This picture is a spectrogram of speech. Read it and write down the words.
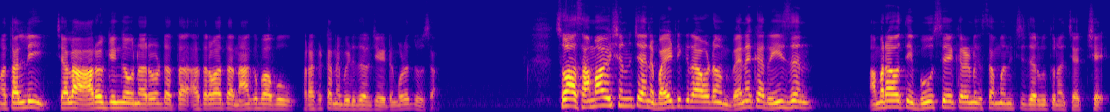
మా తల్లి చాలా ఆరోగ్యంగా ఉన్నారు అంటే త- ఆ తర్వాత నాగబాబు ప్రకటన విడుదల చేయడం కూడా చూసాం. సో ఆ సమావేశం నుంచి ఆయన బయటికి రావడం వెనక రీజన్ అమరావతి భూసేకరణకు సంబంధించి జరుగుతున్న చర్చే.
